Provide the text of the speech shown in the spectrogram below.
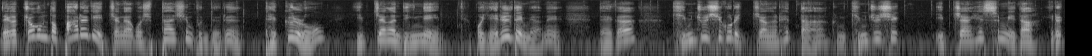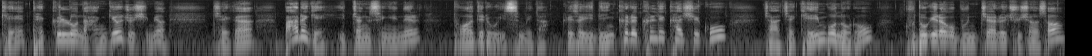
내가 조금 더 빠르게 입장하고 싶다 하신 분들은 댓글로 입장한 닉네임 뭐 예를 들면은 내가 김주식으로 입장을 했다. 그럼 김주식 입장했습니다. 이렇게 댓글로 남겨주시면 제가 빠르게 입장 승인을 도와드리고 있습니다. 그래서 이 링크를 클릭하시고 자 제 개인 번호로 구독이라고 문자를 주셔서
